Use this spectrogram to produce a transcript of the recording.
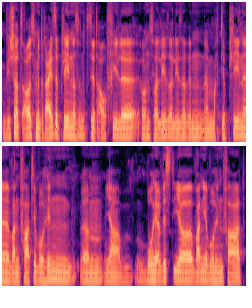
wie schaut's aus mit Reiseplänen? Das interessiert auch viele unserer Leser, Leserinnen. Ähm, macht ihr Pläne? Wann fahrt ihr wohin? Ähm, ja, woher wisst ihr, wann ihr wohin fahrt?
